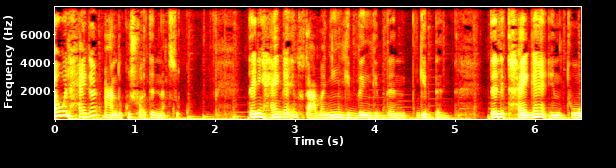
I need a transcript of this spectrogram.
أول حاجة ما عندكوش وقت لنفسكم تاني حاجة أنتوا تعبانين جدا جدا جدا. تالت حاجة أنتوا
